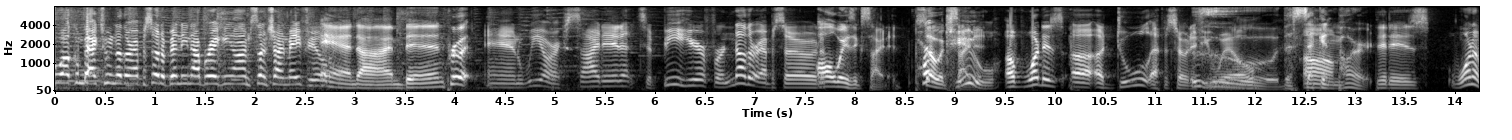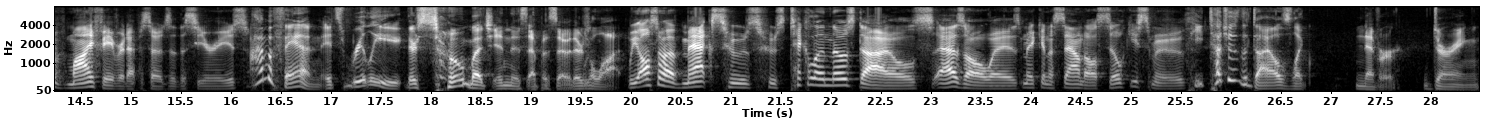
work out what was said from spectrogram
And welcome back to another episode of Bending Not Breaking. I'm Sunshine Mayfield. And I'm Ben Pruitt. And we are excited to be here for another episode. Always excited. part so excited. two of what is a, a dual episode, if you will. Ooh, the second um, part. That is one of my favorite episodes of the series. I'm a fan. It's really there's so much in this episode. There's a lot. We also have Max, who's who's tickling those dials as always, making a sound all silky smooth. He touches the dials like never during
